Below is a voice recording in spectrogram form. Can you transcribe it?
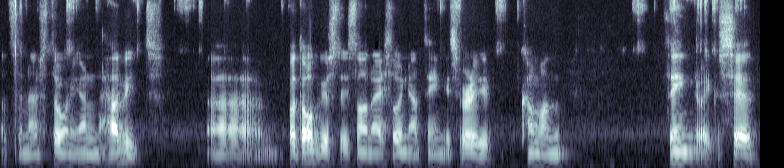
that's an Estonian habit, uh, but obviously it's not an Estonian thing. It's very common thing, like I said,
